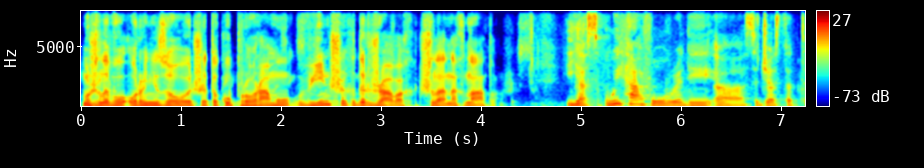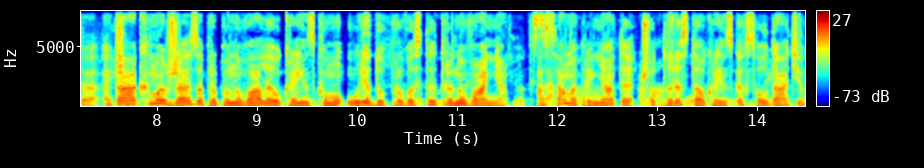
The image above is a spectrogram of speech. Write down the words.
Можливо, організовуючи таку програму в інших державах, членах НАТО? Так, ми вже запропонували українському уряду провести тренування, а саме прийняти 400 українських солдатів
